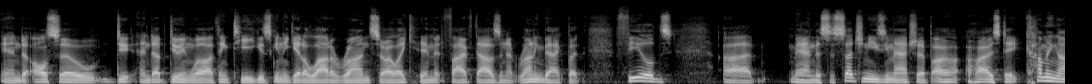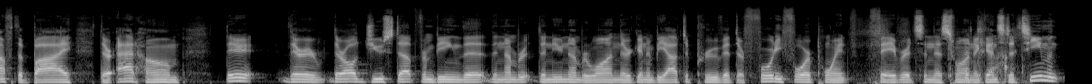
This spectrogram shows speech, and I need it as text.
and also do, end up doing well. I think Teague is going to get a lot of runs, so I like him at 5,000 at running back. But Fields, uh, man, this is such an easy matchup. Ohio State coming off the bye, they're at home. They they're they're all juiced up from being the the number the new number one. They're going to be out to prove it. They're 44 point favorites in this one against a team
